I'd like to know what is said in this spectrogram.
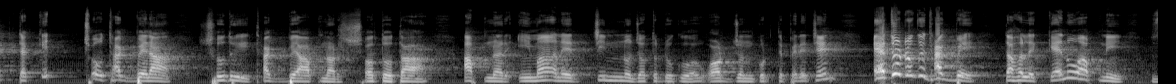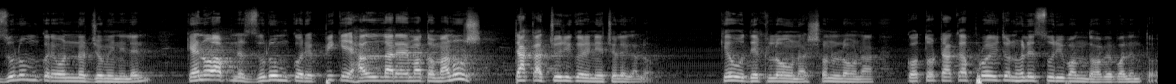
একটা কিচ্ছু থাকবে না, শুধুই থাকবে আপনার সততা। আপনার ইমানের চিহ্ন যতটুকু অর্জন করতে পেরেছেন, এতটুকু থাকবে। তাহলে কেন আপনি জুলুম করে অন্য জমি নিলেন? কেন আপনি জুলুম করে পিকে হালদারের মতো মানুষ টাকা চুরি করে নিয়ে চলে গেল? কেউ দেখলও না, শুনলও না। কত টাকা প্রয়োজন হলে চুরি বন্ধ হবে বলেন তো?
